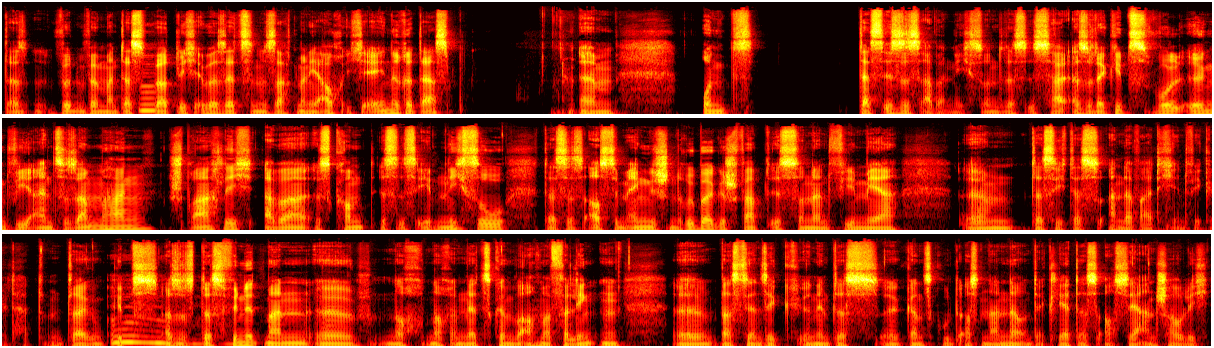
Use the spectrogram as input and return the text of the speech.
Das, wenn man das Mhm. wörtlich übersetzt, dann sagt man ja auch, ich erinnere das. Ähm, und das ist es aber nicht. Und das ist halt, also da gibt's wohl irgendwie einen Zusammenhang sprachlich, aber es kommt, es ist eben nicht so, dass es aus dem Englischen rübergeschwappt ist, sondern vielmehr, ähm, dass sich das anderweitig entwickelt hat. Und da gibt's, Mm. also das findet man äh, noch, noch im Netz, können wir auch mal verlinken. Äh, Bastian Sick nimmt das äh, ganz gut auseinander und erklärt das auch sehr anschaulich.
